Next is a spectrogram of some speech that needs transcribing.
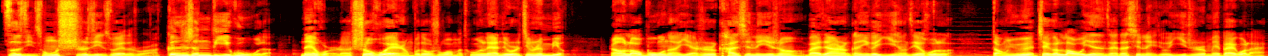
自己从十几岁的时候啊，根深蒂固的那会儿的社会上不都说嘛，同性恋就是精神病。然后老布呢也是看心理医生，外加上跟一个异性结婚了，等于这个烙印在他心里就一直没掰过来。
